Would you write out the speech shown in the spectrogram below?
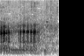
uh-huh.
